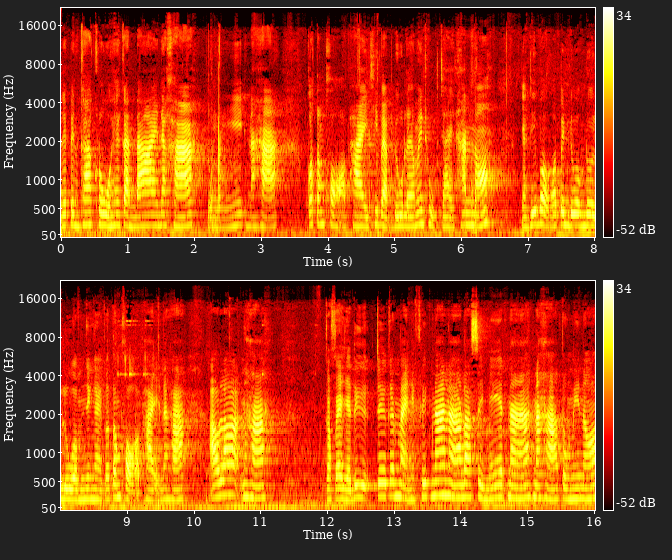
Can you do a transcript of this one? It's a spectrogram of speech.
และเป็นค่าครูให้กันได้นะคะ ตรงนี้นะคะ ก็ต้องขออภัยที่แบบดูแล้วไม่ถูกใจท่านเนาะ อย่างที่บอกว่าเป็นดวงโดยรวมยังไงก็ต้องขออภัยนะคะ เอาละนะคะ กาแฟอย่าดื้อ เจอกันใหม่ในคลิปหน้านะ ราศีเมษนะนะคะ ตรงนี้เนาะ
